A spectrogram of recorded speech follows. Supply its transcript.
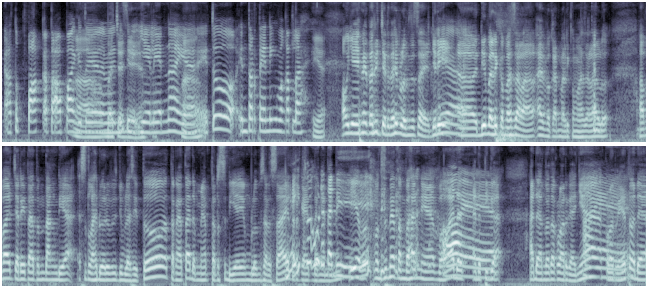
atau Park atau apa gitu Ah, ya namanya di bacanya sini ya. Yelena ya. Itu entertaining banget lah. Iya. Oh iya ini tadi ceritanya belum selesai. Jadi Iya. eh, dia balik ke masa lalu, eh bukan balik ke masa lalu. Apa cerita tentang dia setelah 2017 itu ternyata ada matters dia yang belum selesai Ya, terkait dengan ini. tadi. Iya, mak- maksudnya tambahannya bahwa Oh, ada iya, ada iya. tiga ada anggota keluarganya, Ah, iya, keluarganya iya. itu ada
